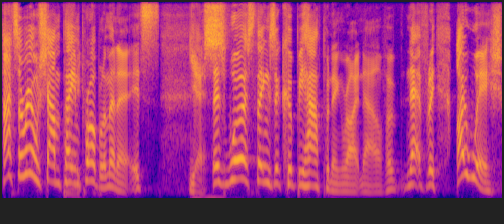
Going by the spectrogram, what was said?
That's a real champagne right. problem, isn't it? It's yes. There's worse things that could be happening right now for Netflix. I wish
